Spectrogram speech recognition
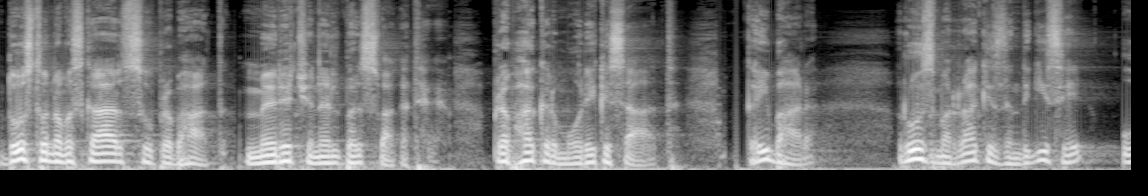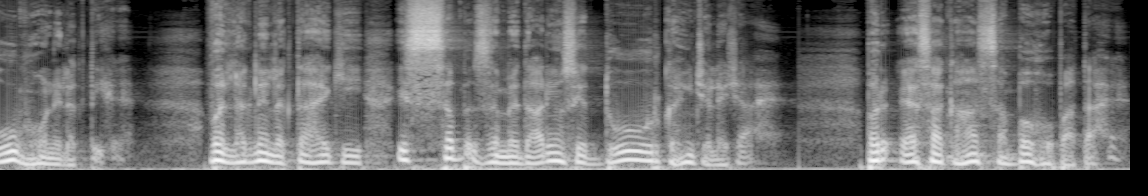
दोस्तों, नमस्कार, सुप्रभात। मेरे चैनल पर स्वागत है। प्रभाकर मोरे के साथ कई बार रोज़मर्रा की ज़िंदगी से ऊब होने लगती है। वह लगने लगता है कि इस सब जिम्मेदारियों से दूर कहीं चले जाए। पर ऐसा कहाँ संभव हो पाता है?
